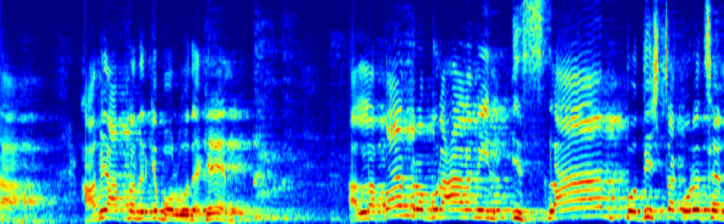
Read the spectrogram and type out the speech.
না। আমি আপনাদেরকে বলব দেখেন, আল্লাহ পাক রব্বুল আলমিন ইসলাম প্রতিষ্ঠা করেছেন,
